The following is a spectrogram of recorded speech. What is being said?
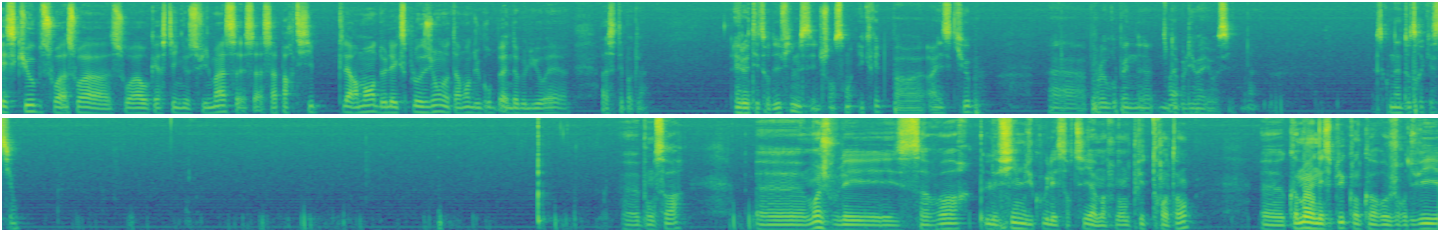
Ice Cube soit, soit, soit au casting de ce film-là, ça, ça, participe clairement de l'explosion notamment du groupe NWA à cette époque-là. Et le titre du film, c'est une chanson écrite par Ice Cube pour le groupe NWA aussi. Est-ce qu'on a d'autres questions? Euh, Bonsoir. Euh, moi, je voulais savoir, le film, du coup, il est sorti il y a maintenant plus de 30 ans. Euh, comment on explique qu'encore aujourd'hui,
